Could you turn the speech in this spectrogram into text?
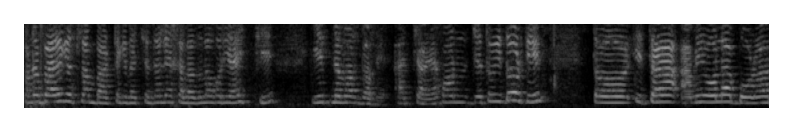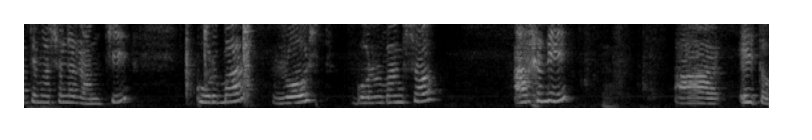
আমরা বাইরে গেছিলাম বার থেকে বাচ্চা দলে খেলাধুলা করে আইছি, ঈদ নামাজ বাদে। আচ্ছা এখন যেহেতু ঈদর দিন, তো এটা আমি ওলা বড় হাতে মশলা রাঁধছি। কুরমা, রোস্ট, গরুর মাংস, আখনি, আর এই তো।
